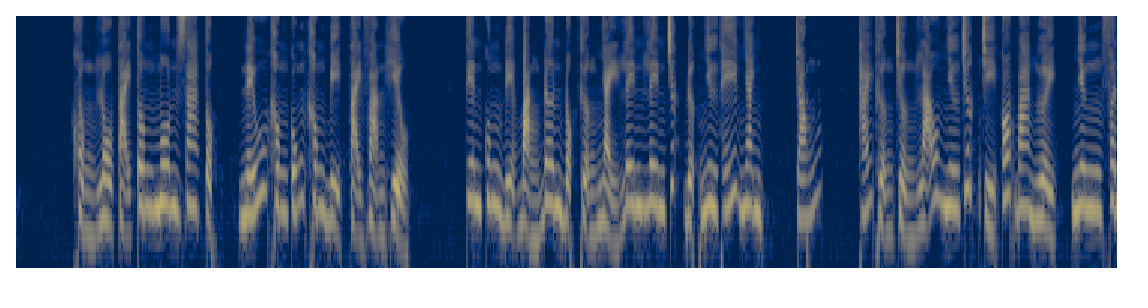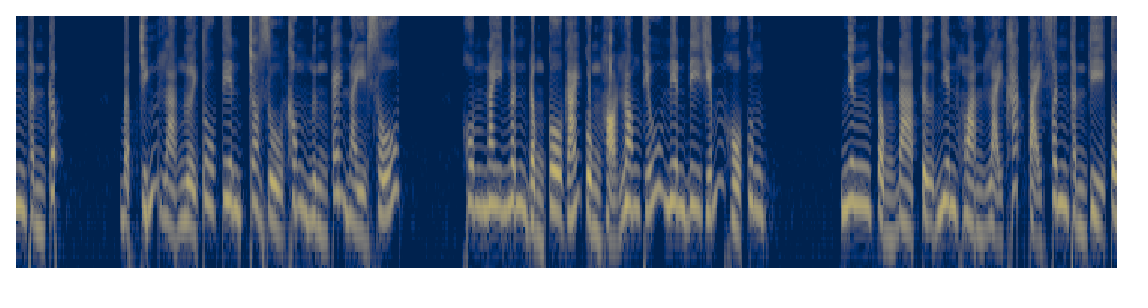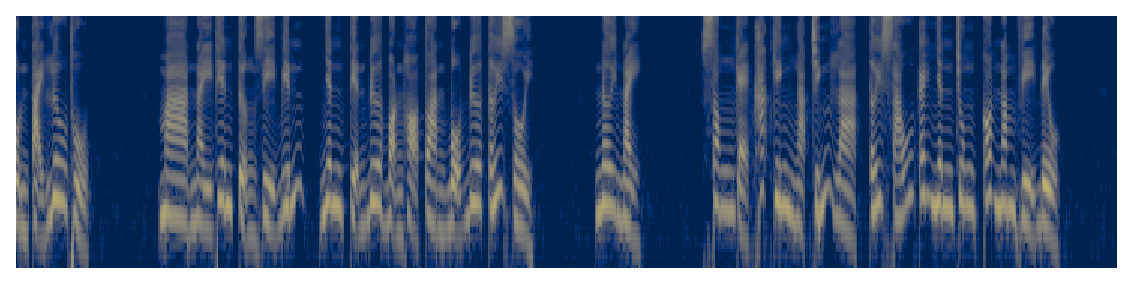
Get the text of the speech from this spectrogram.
Khổng lồ tại tông môn gia tộc nếu không cũng không bị tại vạn hiểu. Tiên cung địa bảng đơn độc thượng nhảy lên lên chức được như thế nhanh, chóng. Thái thượng trưởng lão như trước chỉ có ba người, nhưng phân thần cấp. Bậc chính là người tu tiên cho dù không ngừng cái này số. Hôm nay ngân đồng cô gái cùng họ long thiếu niên đi kiếm hồ cung. Nhưng tổng đà tự nhiên hoàn lại khác tại phân thần kỳ tồn tại lưu thủ. Mà này thiên tượng dị biến, nhân tiện đưa bọn họ toàn bộ đưa tới rồi. Nơi này. Xong kẻ khác kinh ngạc chính là tới sáu cái nhân chung có năm vị đều.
